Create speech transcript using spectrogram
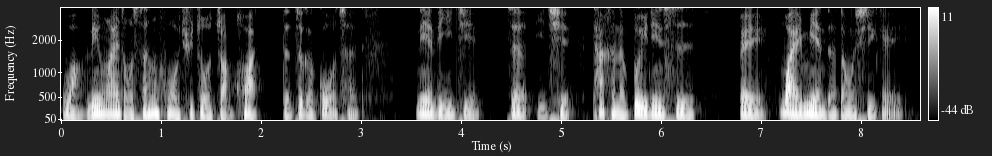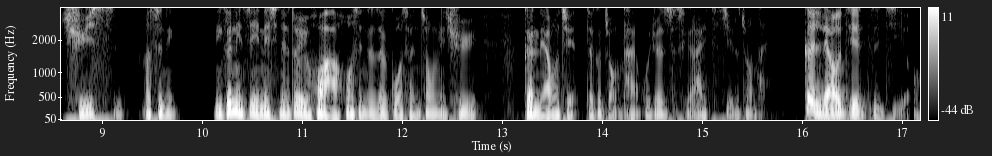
往另外一种生活去做转换的这个过程。你也理解这一切，它可能不一定是被外面的东西给驱使，而是你。你跟你自己内心的对话，或是你在这个过程中，你去更了解这个状态，我觉得这是个爱自己的状态。更了解自己哦，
